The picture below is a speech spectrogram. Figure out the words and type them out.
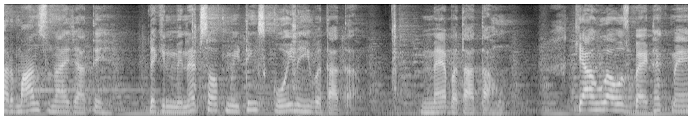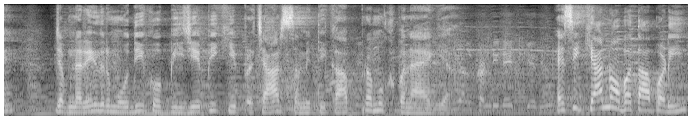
फरमान सुनाए जाते हैं लेकिन मिनट्स ऑफ़ मीटिंग्स कोई नहीं बताता मैं बताता हूँ। क्या हुआ उस बैठक में जब नरेंद्र मोदी को बीजेपी की प्रचार समिति का प्रमुख बनाया गया? ऐसी क्या नौबत आ पड़ी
